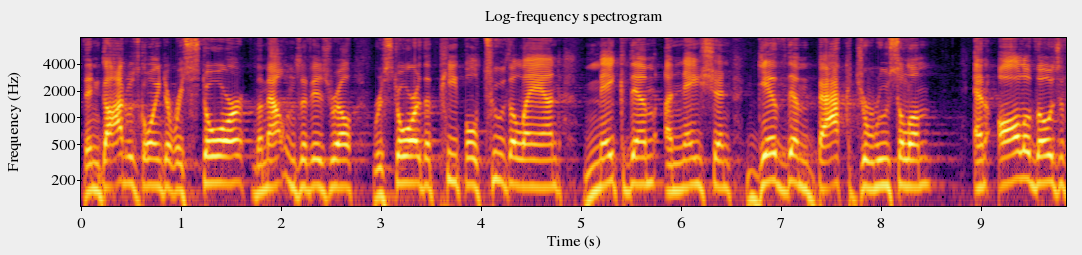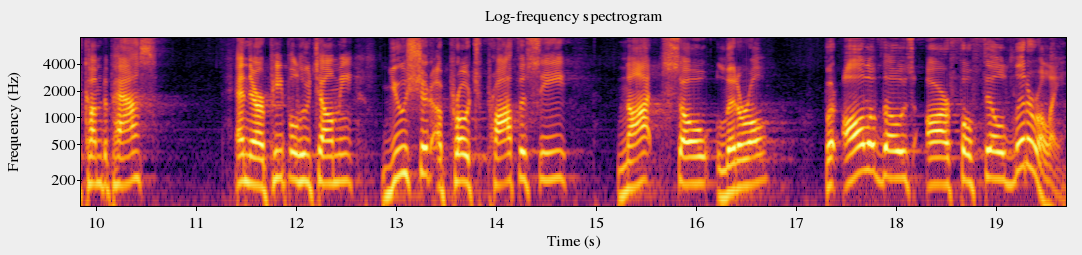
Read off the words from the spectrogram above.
Then God was going to restore the mountains of Israel, restore the people to the land, make them a nation, give them back Jerusalem. And all of those have come to pass. And there are people who tell me you should approach prophecy not so literal, but all of those are fulfilled literally.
